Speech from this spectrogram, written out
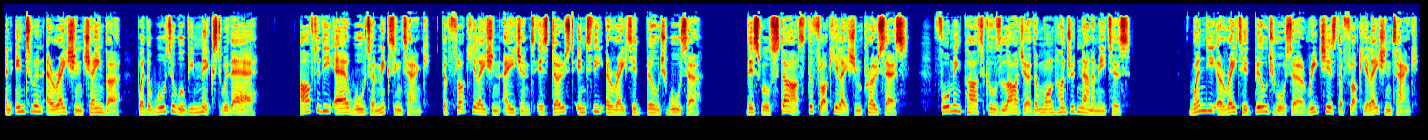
and into an aeration chamber where the water will be mixed with air. After the air-water mixing tank, the flocculation agent is dosed into the aerated bilge water. This will start the flocculation process, forming particles larger than 100 nanometers. When the aerated bilge water reaches the flocculation tank,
